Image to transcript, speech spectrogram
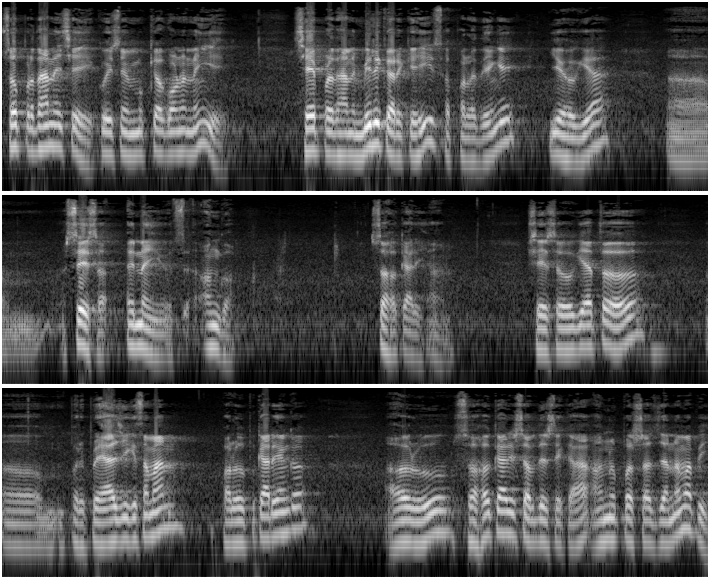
सब प्रधान है छह, कोई इसमें मुख्य गौण नहीं है। छह प्रधान मिल करके ही सब फल देंगे। ये हो गया शेष, नहीं, अंग, सहकारी, हाँ। शेष हो गया तो प्रयाजी के समान, फलोपकारी अंग। और सहकारी शब्द से कहा अनुपसर्जनम अपि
